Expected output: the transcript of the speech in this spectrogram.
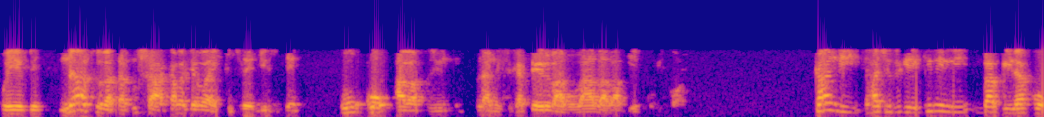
twebwe natwe batadushaka bajya ba ekiseregisite kuko abaplanifikateri babo baba babwiye kubikora. Kandi hashize igihe kinini babwira ko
